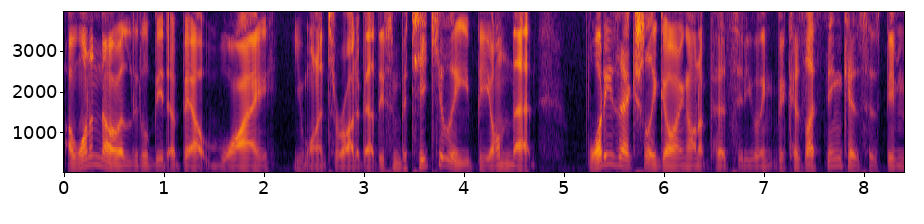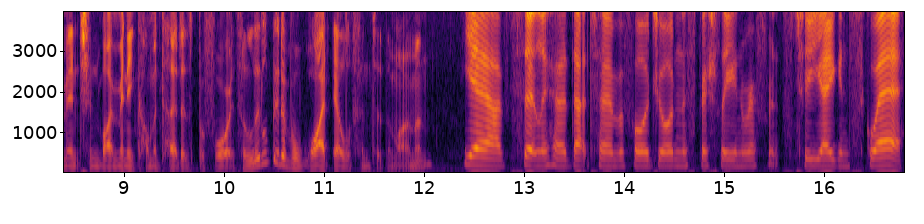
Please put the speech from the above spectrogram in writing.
I want to know a little bit about why you wanted to write about this, and particularly beyond that, what is actually going on at Perth City Link? Because I think, as has been mentioned by many commentators before, it's a little bit of a white elephant at the moment. Yeah, I've certainly heard that term before, Jordan, especially in reference to Yagan Square.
